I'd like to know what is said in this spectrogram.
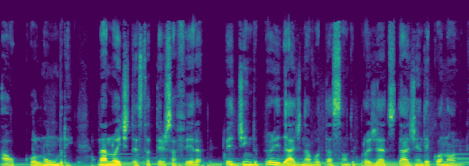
Alcolumbre, na noite desta terça-feira, pedindo prioridade na votação de projetos da agenda econômica,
